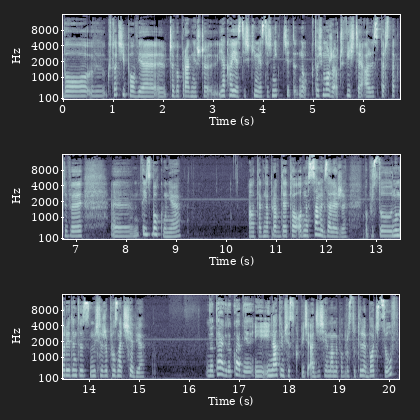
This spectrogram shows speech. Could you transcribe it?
bo y, kto ci powie, y, czego pragniesz, czy, jaka jesteś, kim jesteś, nikt no, ktoś może oczywiście, ale z perspektywy y, tej z boku, nie? A tak naprawdę to od nas samych zależy. Po prostu numer jeden to jest, myślę, że poznać siebie. No tak, dokładnie. I, i na tym się skupić. A dzisiaj mamy po prostu tyle bodźców,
